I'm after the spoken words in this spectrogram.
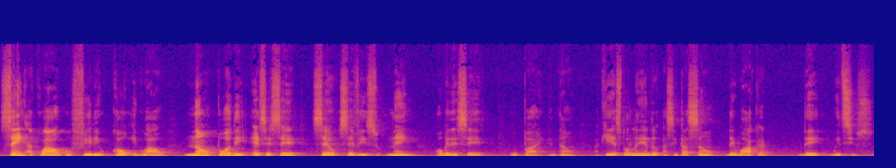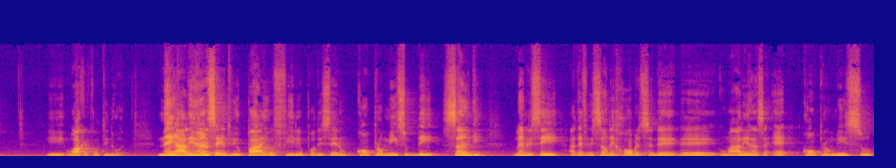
sem a qual o Filho co-igual não pode exercer seu serviço nem obedecer o Pai. Então, aqui estou lendo a citação de Walker de Witsius. E Walker continua nem a aliança entre o pai e o filho pode ser um compromisso de sangue. Lembre-se, a definição de Robertson de, de uma aliança é compromisso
